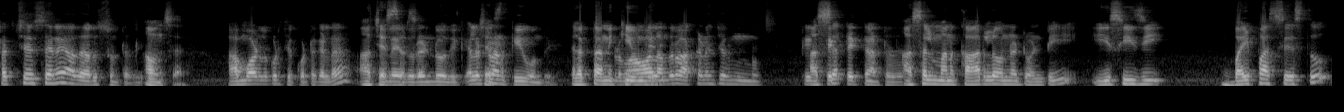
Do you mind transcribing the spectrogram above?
టచ్ చేస్తేనే అది అరుస్తుంటది. అవును సార్. ఆ మోడల్ కూడా కొట్టగలరా? చేస్తారు లేదు రెండోది. ఎలక్ట్రానిక్ కీ ఉంది. ఎలక్ట్రానిక్ మా వాళ్ళందరూ అక్కడ నుంచి అంటారు అసలు మన కారులో ఉన్నటువంటి ఈసీజీ బైపాస్ చేస్తూ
